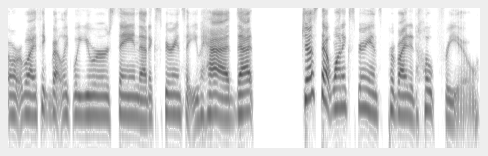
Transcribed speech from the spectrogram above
or when I think about like what you were saying, that experience that you had, that just that one experience provided hope for you,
